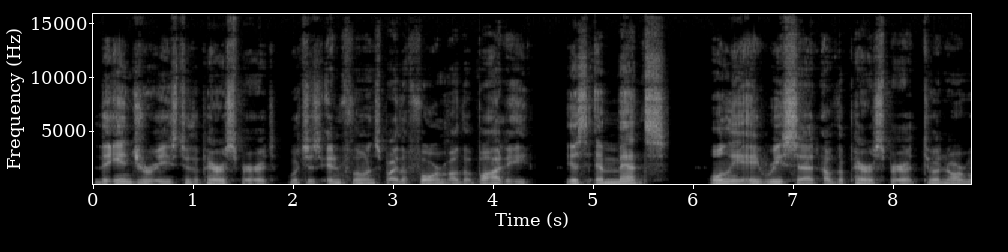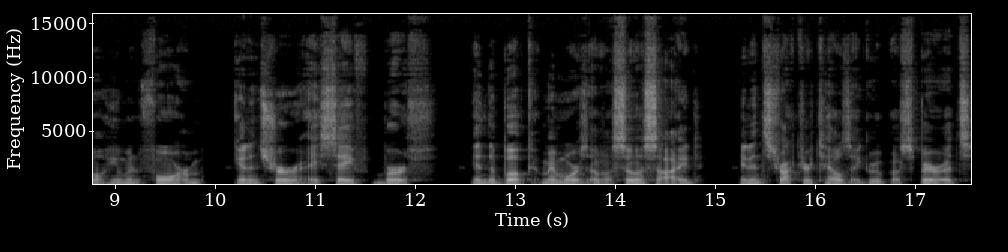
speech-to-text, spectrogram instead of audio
the injuries to the perispirit, which is influenced by the form of the body, is immense only a reset of the perispirit to a normal human form can ensure a safe birth. In the book Memoirs of a Suicide, an instructor tells a group of spirits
